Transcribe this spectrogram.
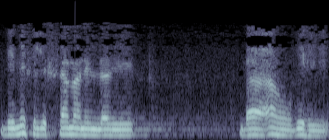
بمثل الثمن الذي باعه به.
